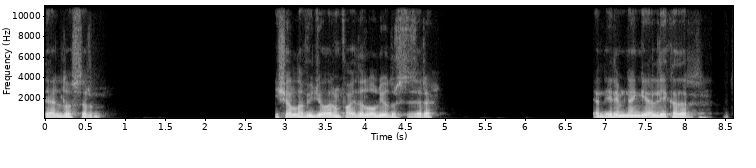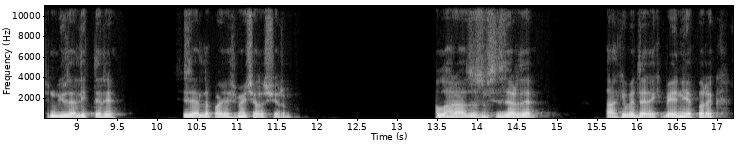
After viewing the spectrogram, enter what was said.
Değerli dostlarım, inşallah videolarım faydalı oluyordur sizlere. Yani elimden geldiği kadar bütün güzellikleri sizlerle paylaşmaya çalışıyorum. Allah razı olsun sizler de takip ederek, beğeni yaparak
